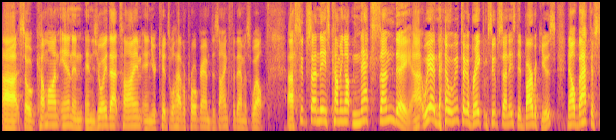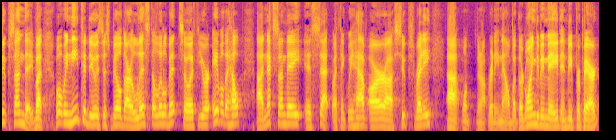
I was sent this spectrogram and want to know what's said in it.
Uh, so come on in and enjoy that time, and your kids will have a program designed for them as well. Uh, Soup Sundays coming up next Sunday. Uh, we, had, we took a break from Soup Sundays, did barbecues. Now back to Soup Sunday. But what we need to do is just build our list a little bit. So if you are able to help, uh, next Sunday is set. I think we have our uh, soups ready. Uh, well, they're not ready now, but they're going to be made and be prepared,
